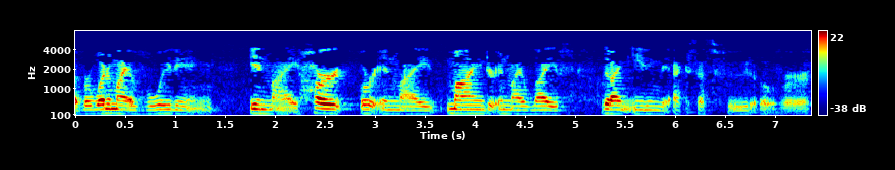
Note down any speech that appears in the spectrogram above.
of, or what am I avoiding in my heart, or in my mind, or in my life? that I'm eating the excess food over.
